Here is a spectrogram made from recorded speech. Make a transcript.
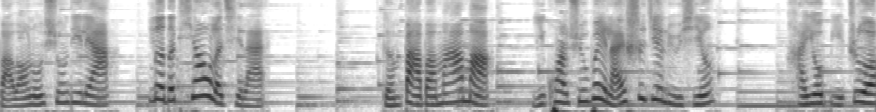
霸王龙兄弟俩乐得跳了起来。跟爸爸妈妈一块儿去未来世界旅行，还有比这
